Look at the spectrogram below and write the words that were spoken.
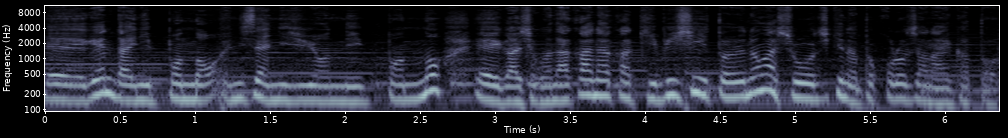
えー、現代日本の2024日本の、えー、外食なかなか厳しいというのが正直なところじゃないかと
